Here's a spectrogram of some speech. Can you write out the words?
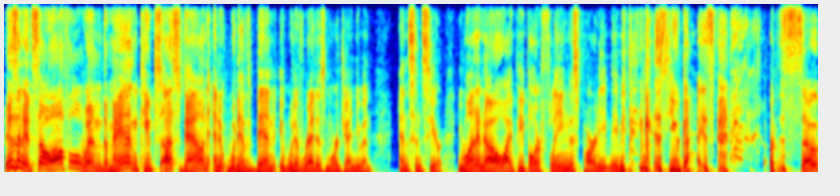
isn't it so awful when the man keeps us down? And it would have been, it would have read as more genuine and sincere. You want to know why people are fleeing this party? Maybe because you guys are so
